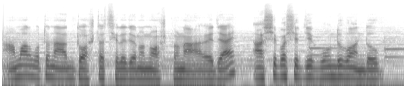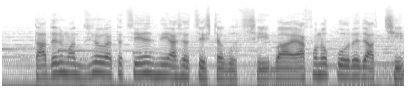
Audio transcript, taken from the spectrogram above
আমার মতন আর দশটা ছেলে যেন নষ্ট না হয়ে যায়। আশেপাশের যে বন্ধু বান্ধব তাদের মধ্যেও একটা চেঞ্জ নিয়ে আসার চেষ্টা করছি বা এখনও করে যাচ্ছি।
